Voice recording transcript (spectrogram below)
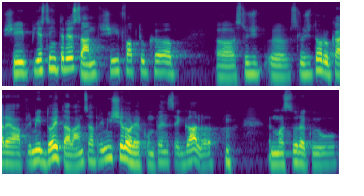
Și este interesant și faptul că uh, uh, slujitorul care a primit doi talanți a primit și el o recompensă egală în măsură cu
